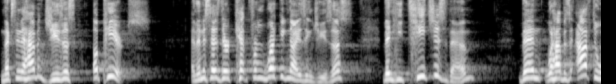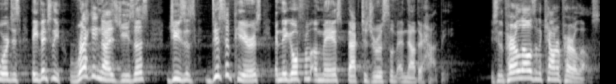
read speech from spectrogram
Next thing that happens, Jesus appears. And then it says they're kept from recognizing Jesus. Then he teaches them. Then what happens afterwards is they eventually recognize Jesus. Jesus disappears, and they go from Emmaus back to Jerusalem, and now they're happy. You see the parallels and the counter parallels.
